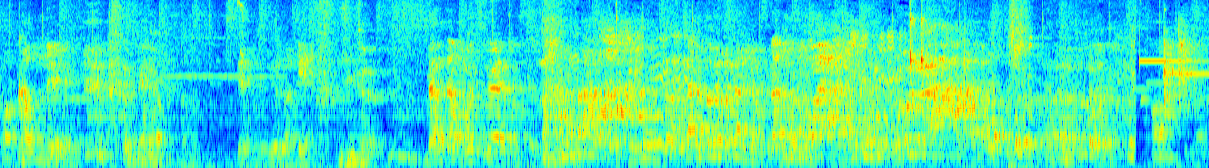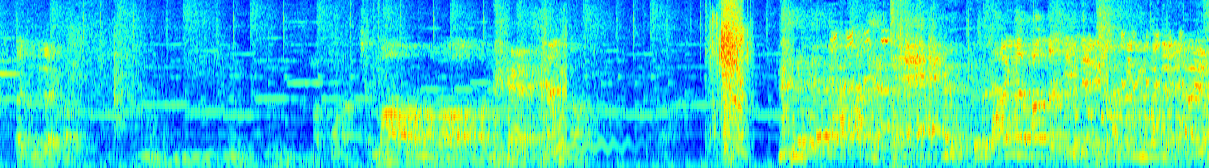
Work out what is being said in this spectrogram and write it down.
分かんねえステップ踏んでるだけやだんだん追い詰められてますよちゃんと見せられてますよだってぐらいまあこうなっちゃうまあねファイナルファンタジーみたいに勝手に動いてるのやめよう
